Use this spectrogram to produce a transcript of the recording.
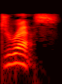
dress.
